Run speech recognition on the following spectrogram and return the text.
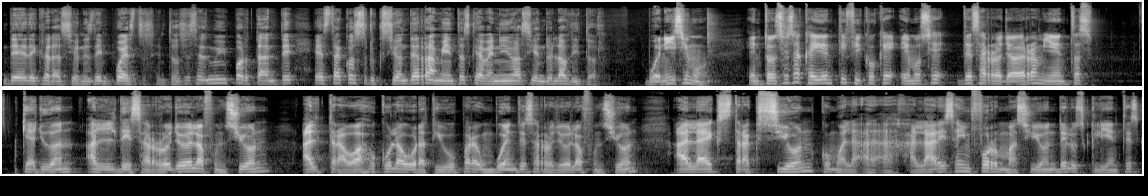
de declaraciones de impuestos. Entonces es muy importante esta construcción de herramientas que ha venido haciendo el auditor. Buenísimo. Entonces acá identifico que hemos eh, desarrollado herramientas que ayudan al desarrollo de la función, al trabajo colaborativo para un buen desarrollo de la función, a la extracción, como a, a, jalar esa información de los clientes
